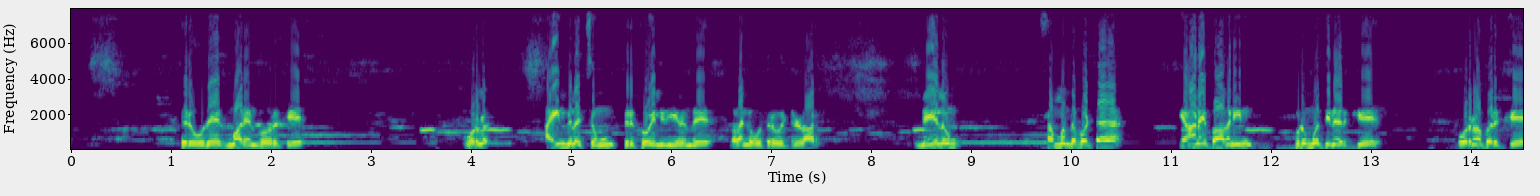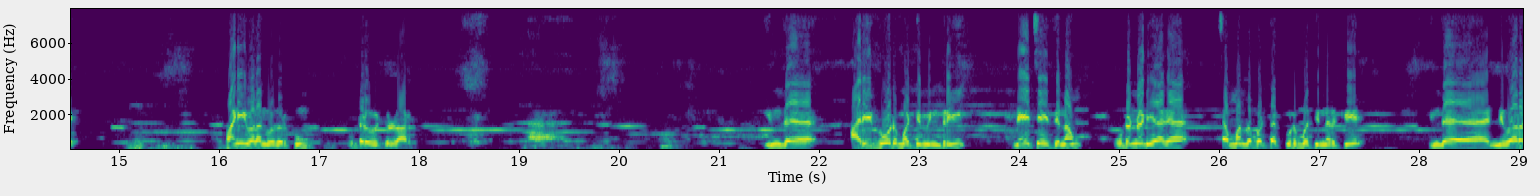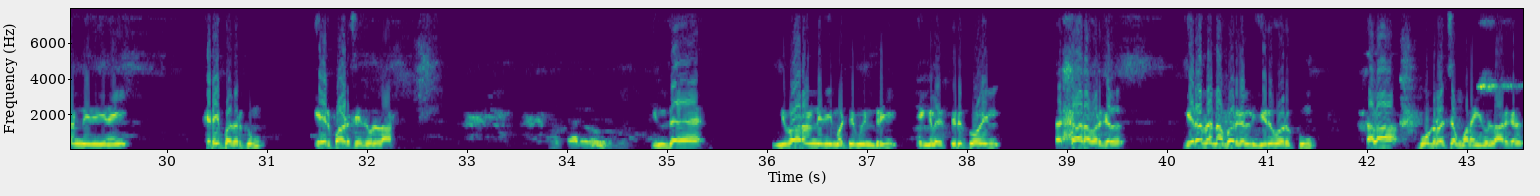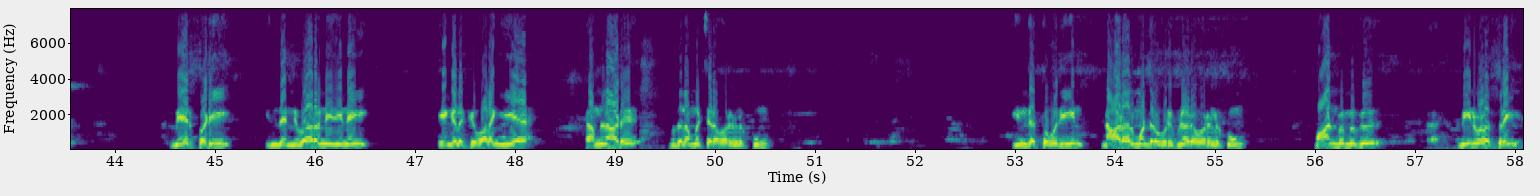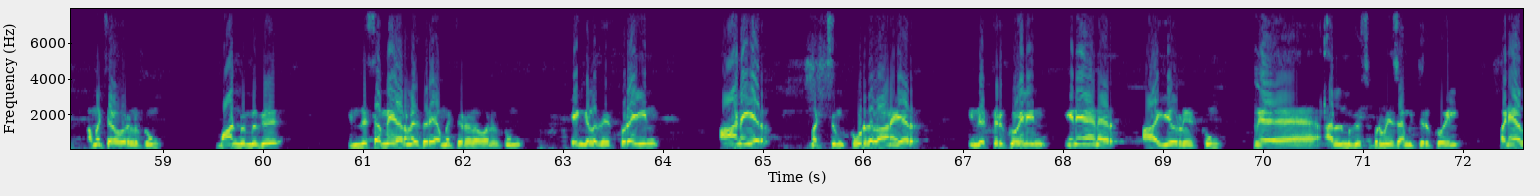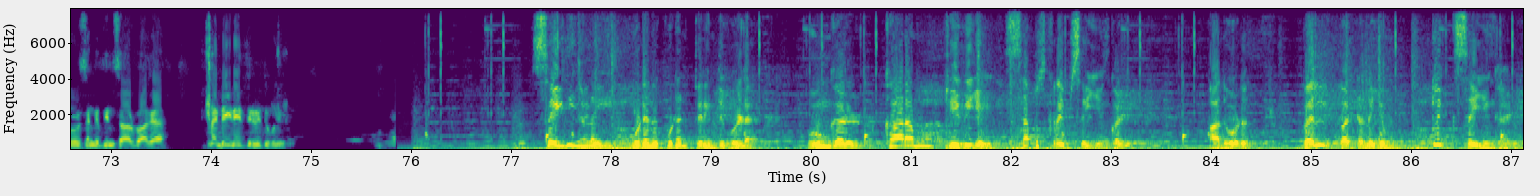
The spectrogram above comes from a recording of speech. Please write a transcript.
திரு உதயகுமார் என்பவருக்கு ஒரு ஐந்து லட்சமும் திருக்கோயில் நிதியிலிருந்து வழங்க உத்தரவிட்டுள்ளார். மேலும் சம்பந்தப்பட்ட யானைப்பாகனின் குடும்பத்தினருக்கு ஒரு நபருக்கு பணி வழங்குவதற்கும் உத்தரவிட்டுள்ளார். இந்த அறிவிப்போடு மட்டுமின்றி நேற்றைய தினம் உடனடியாக சம்பந்தப்பட்ட குடும்பத்தினருக்கு இந்த நிவாரண நிதியினை கிடைப்பதற்கும் ஏற்பாடு செய்துள்ளார். இந்த நிவாரண நிதி மட்டுமின்றி எங்களது திருக்கோயில் சர்க்கார் அவர்கள் இறந்த நபர்கள் இருவருக்கும் தலா மூன்று லட்சம் வழங்கியுள்ளார்கள். மேற்படி இந்த நிவாரண நிதியினை எங்களுக்கு வழங்கிய தமிழ்நாடு முதலமைச்சர் அவர்களுக்கும் இந்த தொகுதியின் நாடாளுமன்ற உறுப்பினர் அவர்களுக்கும் மாண்புமிகு மீன்வளத்துறை அமைச்சர் அவர்களுக்கும் மாண்புமிகு இந்து சமய அறநிலைத்துறை அமைச்சர் அவர்களுக்கும் எங்களது துறையின் ஆணையர் மற்றும் கூடுதல் ஆணையர் இந்த திருக்கோயிலின் இணையாளர் ஆகியோர்களுக்கும் அருள்மிகு சுப்பிரமணிய சாமி திருக்கோயில் பணியாளர்கள் சங்கத்தின் சார்பாக நன்றியினை தெரிவித்துக் கொள்கிறேன். செய்திகளை உடனுக்குடன் தெரிந்து கொள்ள உங்கள் கரம் டிவியை சப்ஸ்கிரைப் செய்யுங்கள். அதோடு பெல் பட்டனையும் கிளிக் செய்யுங்கள்.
